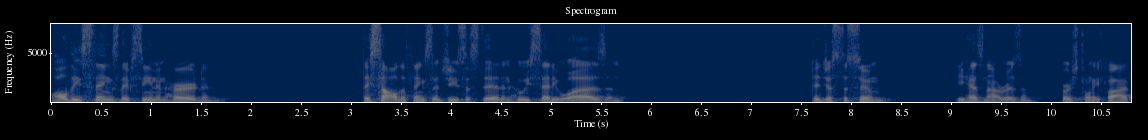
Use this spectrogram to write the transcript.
All these things they've seen and heard, and they saw all the things that Jesus did and who he said he was, and they just assume he has not risen. Verse 25.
